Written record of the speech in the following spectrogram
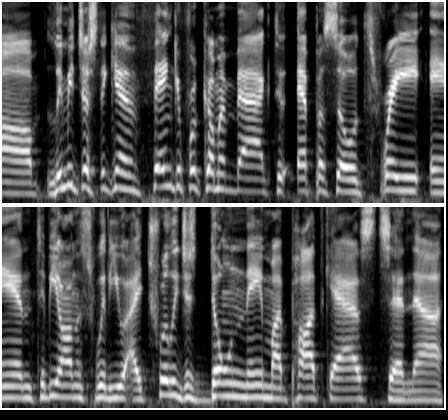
Um, let me just again thank you for coming back to episode three. And to be honest with you, I truly just don't name my podcasts and uh,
